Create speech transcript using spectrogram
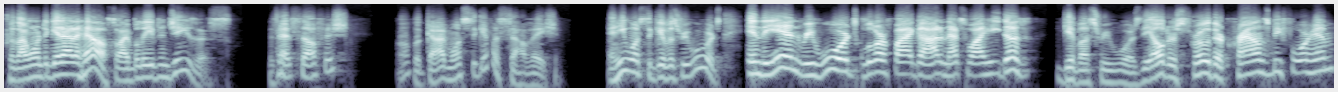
Because I wanted to get out of hell, so I believed in Jesus. Is that selfish? Well, but God wants to give us salvation. And He wants to give us rewards. In the end, rewards glorify God, and that's why He does give us rewards. The elders throw their crowns before Him.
